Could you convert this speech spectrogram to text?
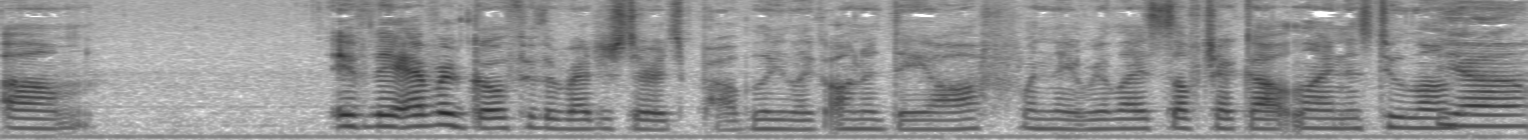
Um, if they ever go through the register, it's probably like on a day off when they realize self checkout line is too long. Yeah.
